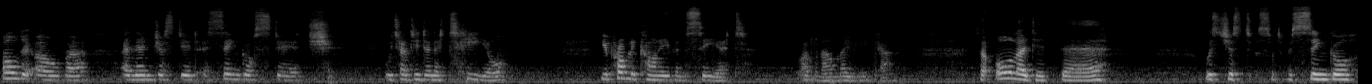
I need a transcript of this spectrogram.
fold it over and then just did a single stitch which I did in a teal you probably can't even see it. I don't know, maybe you can. So all I did there was just sort of a single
